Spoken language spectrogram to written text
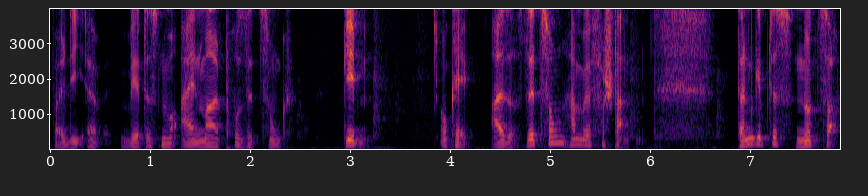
weil die äh, wird es nur einmal pro Sitzung geben. Okay, also Sitzung haben wir verstanden. Dann gibt es Nutzer.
